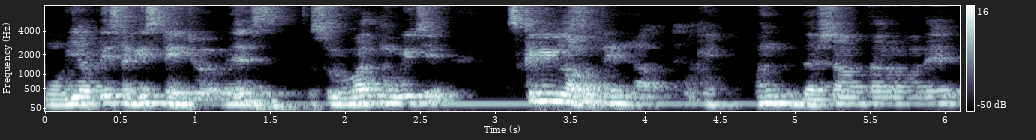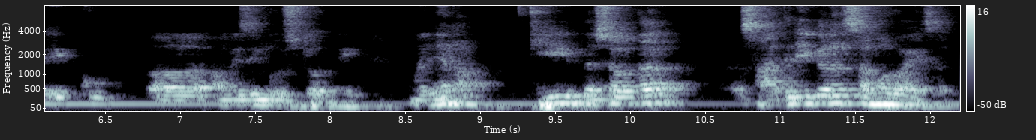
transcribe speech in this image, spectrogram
मूवी आपली सगळी स्टेज म्हणजे सुरुवात मूवीची स्क्रीनला होते. स्क्रीन लावते ओके. पण दशावतारामध्ये एक खूप अमेझिंग गोष्ट होती. म्हणजे ना की दशावतार सादरीकरण समोर व्हायचं.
